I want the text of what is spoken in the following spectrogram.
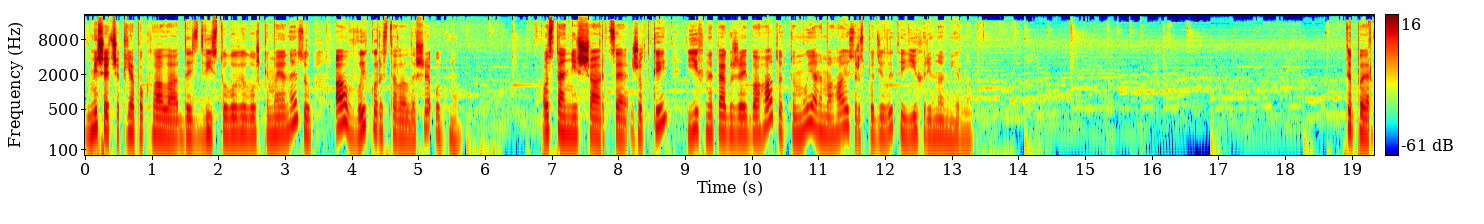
В мішечок я поклала десь 2 столові ложки майонезу, а використала лише одну. Останній шар це жовтки, їх не так вже й багато, тому я намагаюсь розподілити їх рівномірно. Тепер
